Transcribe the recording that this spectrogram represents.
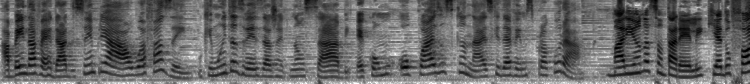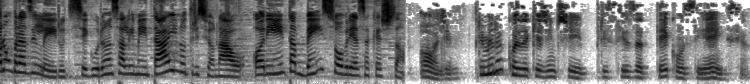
a bem da verdade sempre há algo a fazer. O que muitas vezes a gente não sabe é como ou quais os canais que devemos procurar. Mariana Santarelli, que é do Fórum Brasileiro de Segurança Alimentar e Nutricional, orienta bem sobre essa questão. Olha, primeira coisa que a gente precisa ter consciência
